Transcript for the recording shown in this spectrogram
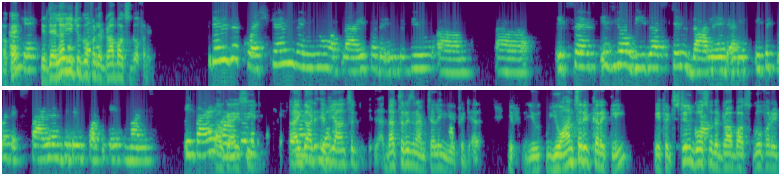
Okay. Okay. If they allow you to go for the Dropbox, go for it. There is a question when you apply for the interview. Um, uh, it says, is your visa still valid? And if if it was expired within 48 months, if I Okay, I answer see. the I got it. If yes. you answer, that's the reason I'm telling you. If it, uh, if you you answer it correctly, if it still goes for the drop box, go for it.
